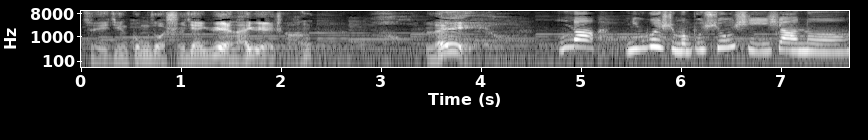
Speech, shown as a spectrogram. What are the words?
最近工作时间越来越长，好累哟。那您为什么不休息一下呢？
